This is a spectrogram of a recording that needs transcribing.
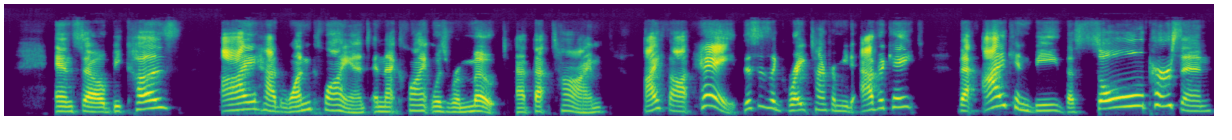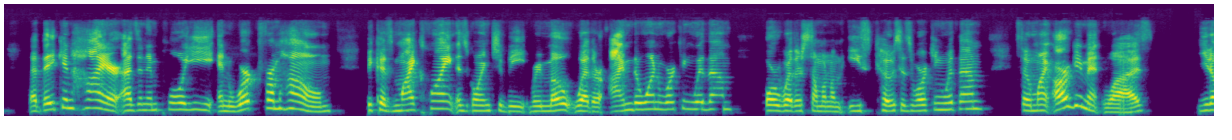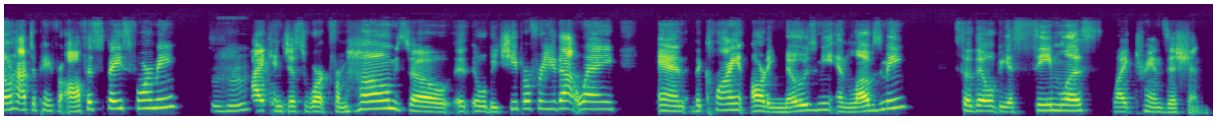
And so, because I had one client and that client was remote at that time, I thought, hey, this is a great time for me to advocate that I can be the sole person that they can hire as an employee and work from home because my client is going to be remote, whether I'm the one working with them or whether someone on the East Coast is working with them. So my argument was, you don't have to pay for office space for me. Mm-hmm. I can just work from home. So it, it will be cheaper for you that way. And the client already knows me and loves me. So there will be a seamless like transition.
